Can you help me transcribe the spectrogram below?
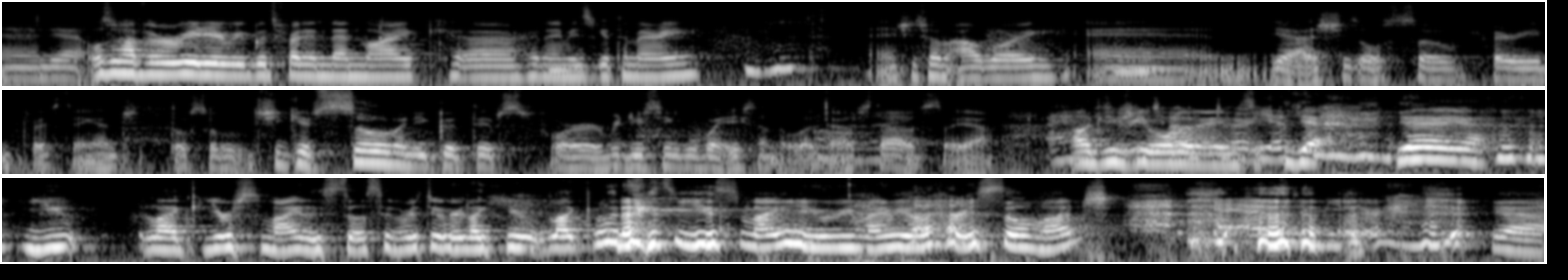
And yeah, also have a really, really good friend in Denmark. Uh, her name is Gitta Mary, Mhm. and she's from Aalborg. And yeah, she's also very interesting, and she also she gives so many good tips for reducing waste and all that kind of stuff. So yeah, I I'll give you all the names. Yeah, yeah, yeah. you like your smile is so similar to her. Like you, like when I see you smile, you remind me of her so much. I have to meet her. Yeah,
